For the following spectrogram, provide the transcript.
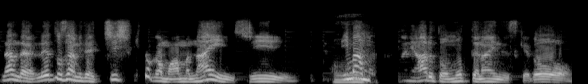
なんだよ、レッドさんみたいに知識とかもあんまないし、今もそんなにあると思ってないんですけど、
